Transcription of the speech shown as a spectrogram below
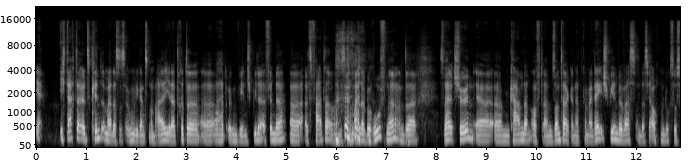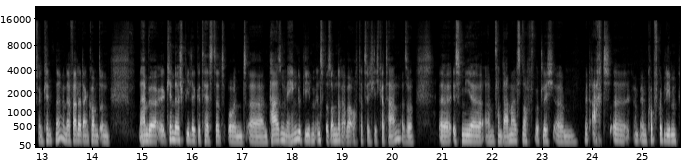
Ja, ich dachte als Kind immer, das ist irgendwie ganz normal. Jeder Dritte äh, hat irgendwie einen Spieleerfinder äh, als Vater und das ist ein normaler Beruf. Ne? Und äh, es war halt schön. Er ähm, kam dann oft am Sonntag und hat gemeint, hey, spielen wir was? Und das ist ja auch ein Luxus für ein Kind, ne? wenn der Vater dann kommt. Und dann haben wir äh, Kinderspiele getestet und äh, ein paar sind mir hängen geblieben, insbesondere aber auch tatsächlich Katan. Also äh, ist mir ähm, von damals noch wirklich ähm, mit acht äh, im, im Kopf geblieben.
